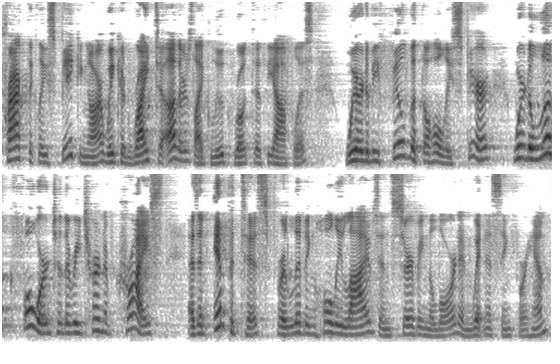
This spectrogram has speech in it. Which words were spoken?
practically speaking, are we could write to others, like Luke wrote to Theophilus. We are to be filled with the Holy Spirit. We're to look forward to the return of Christ as an impetus for living holy lives and serving the Lord and witnessing for Him.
